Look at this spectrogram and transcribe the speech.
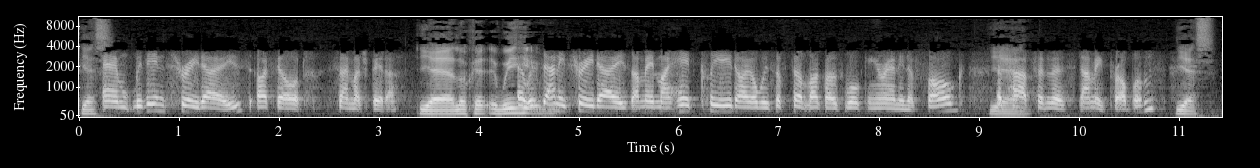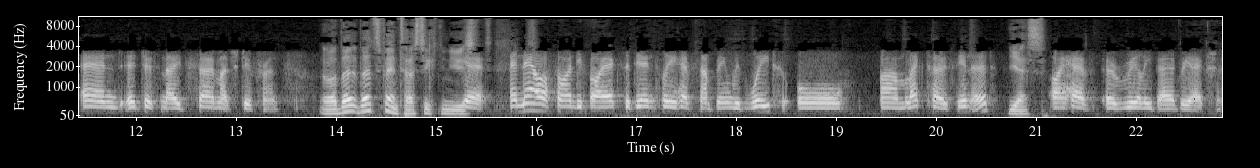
yes, And within three days, I felt so much better. yeah. Look, at we It was only three days. I mean, my head cleared. I always felt like I was walking around in a fog, Yeah. apart from the stomach problems, yes. and it just made so much difference. Oh, that, that's fantastic news. Yeah, and now I find if I accidentally have something with wheat or um, lactose in it, Yes. I have a really bad reaction.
